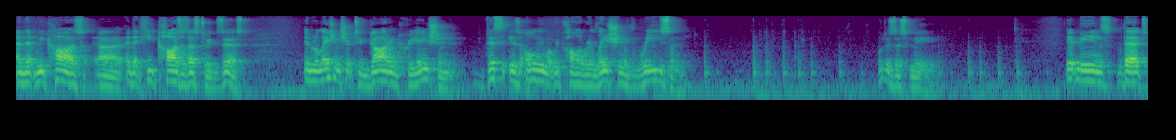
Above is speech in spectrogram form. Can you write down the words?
and that we cause, uh, and that He causes us to exist, in relationship to God and creation, this is only what we call a relation of reason. What does this mean? It means that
